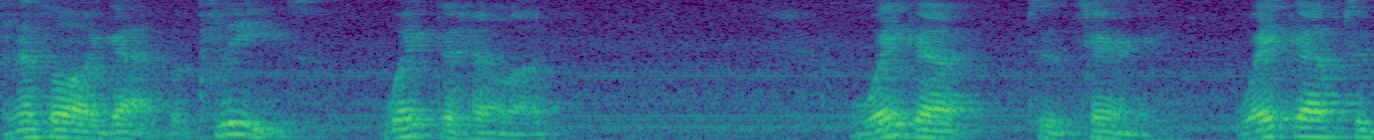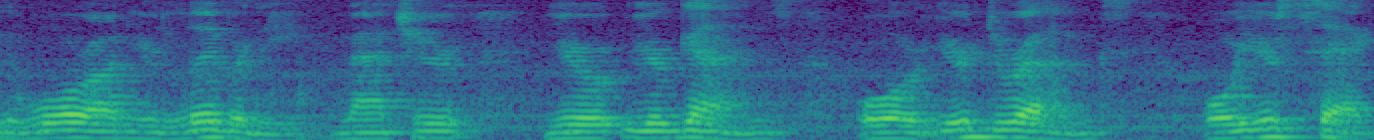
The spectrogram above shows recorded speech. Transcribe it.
And that's all I got. But please, wake the hell up. Wake up to the tyranny. Wake up to the war on your liberty, not your your your guns or your drugs or your sex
